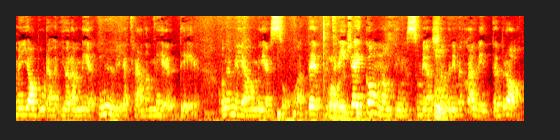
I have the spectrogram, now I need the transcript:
men jag borde göra mer, nu vill jag träna mer det. Och nu vill jag ha mer så. Att det Ja, triggar det. igång någonting som jag Mm. känner i mig själv inte är bra.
